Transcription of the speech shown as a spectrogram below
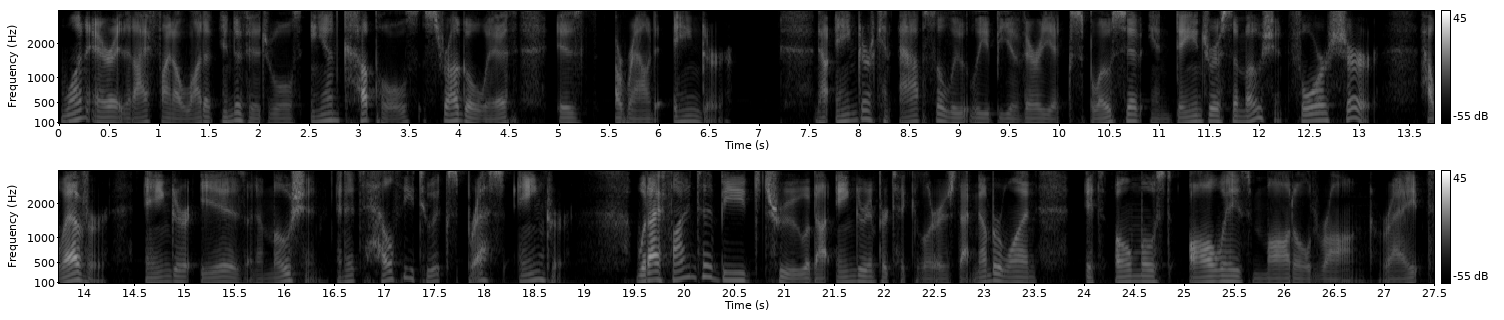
one area that I find a lot of individuals and couples struggle with is around anger. Now, anger can absolutely be a very explosive and dangerous emotion for sure. However, anger is an emotion and it's healthy to express anger. What I find to be true about anger in particular is that number one, it's almost always modeled wrong, right?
